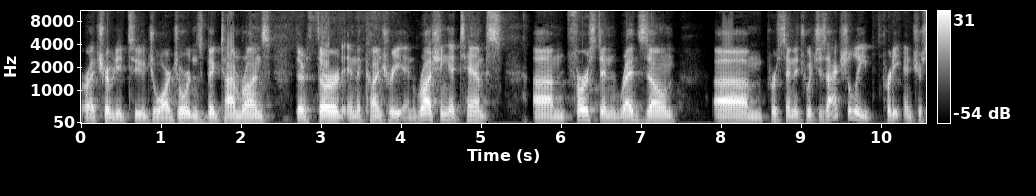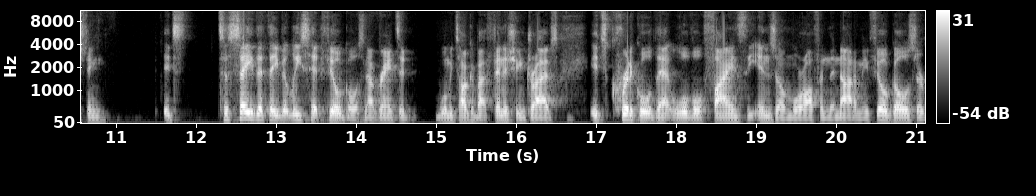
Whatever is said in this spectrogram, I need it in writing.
or attributed to Jawhar Jordan's big time runs. They're third in the country in rushing attempts, um, first in red zone um, percentage, which is actually pretty interesting. It's to say that they've at least hit field goals. Now, granted, when we talk about finishing drives, it's critical that Louisville finds the end zone more often than not. I mean, field goals are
